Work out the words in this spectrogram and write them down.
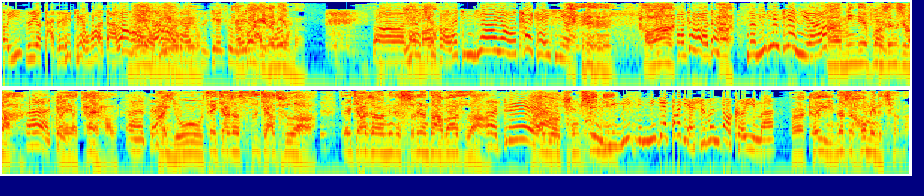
我一直要打这个电话，打了好长好长时间都，没赶快给他念吧，呃，那就好了，今天哎呀，我太开心了。好吧？好的好的，啊那明天见你啊。啊，明天放生是吧？啊对哎呀，太好了。啊对哎呦，再加上私家车啊，再加上那个十辆大巴士啊。啊，对啊。还有从悉那你明明天八点十分到可以吗？啊，可以，那是后面的车了。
